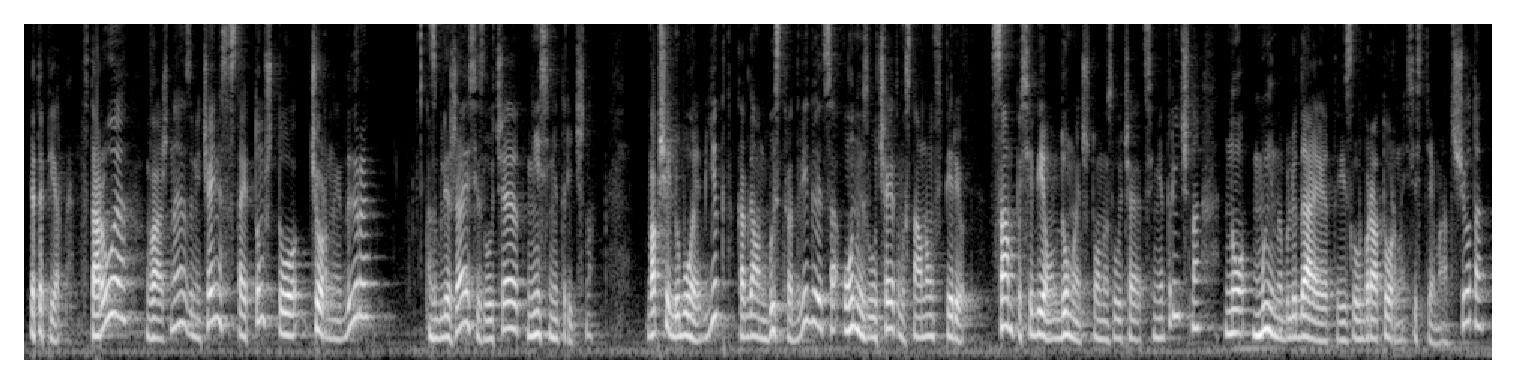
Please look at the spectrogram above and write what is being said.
Это первое. Второе важное замечание состоит в том, что черные дыры, сближаясь, излучают несимметрично. Вообще любой объект, когда он быстро двигается, он излучает в основном вперед. Сам по себе он думает, что он излучает симметрично, но мы, наблюдая это из лабораторной системы отсчета,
